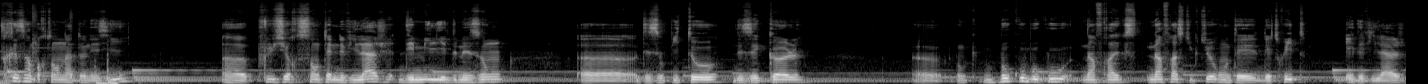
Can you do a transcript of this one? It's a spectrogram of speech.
très importants en Indonésie, euh, plusieurs centaines de villages, des milliers de maisons, euh, des hôpitaux, des écoles. Euh, donc beaucoup, beaucoup d'infrastructures ont été détruites et des villages.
